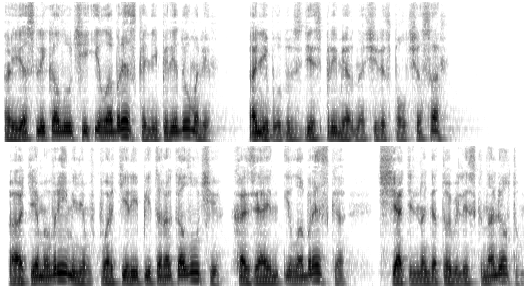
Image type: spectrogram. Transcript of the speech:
А если Калучи и Лабреско не передумали, они будут здесь примерно через полчаса. А тем временем в квартире Питера Калучи хозяин и Лабреско тщательно готовились к налету.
